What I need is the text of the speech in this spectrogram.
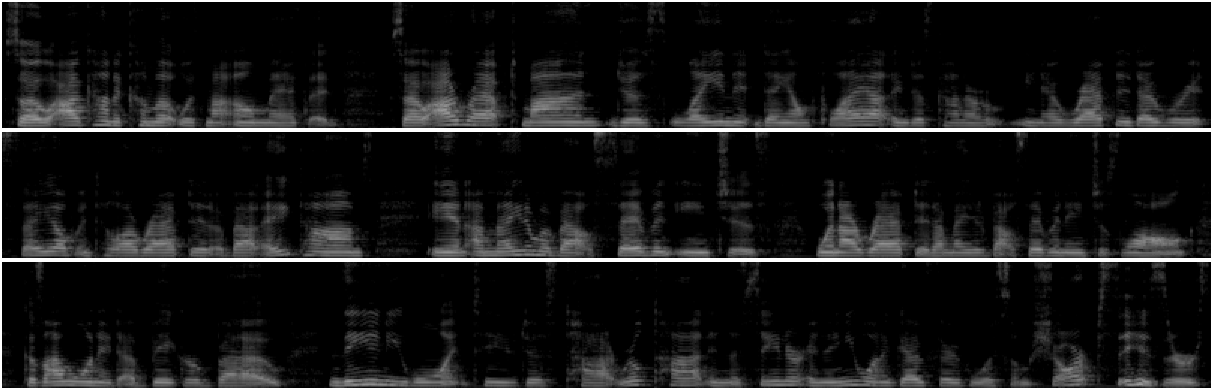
So I kind of come up with my own method. So I wrapped mine just laying it down flat and just kind of, you know, wrapping it over itself until I wrapped it about eight times. And I made them about seven inches when I wrapped it. I made it about seven inches long because I wanted a bigger bow. And then you want to just tie it real tight in the center. And then you want to go through with some sharp scissors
